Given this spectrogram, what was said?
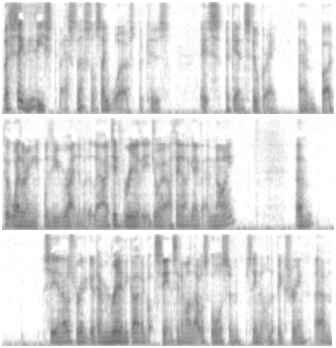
let's say least best. Let's not say worst because it's again still great. Um, but I put Weathering with You right in the middle there. I did really enjoy it. I think I gave it a nine. Um, so yeah, that was really good. I'm really glad I got to see it in cinema. That was awesome seeing it on the big screen. Um,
